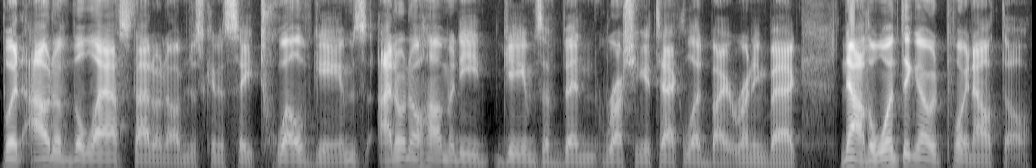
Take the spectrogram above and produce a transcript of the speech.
But out of the last, I don't know, I'm just going to say 12 games. I don't know how many games have been rushing attack led by a running back. Now, the one thing I would point out though,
